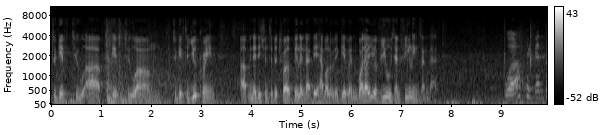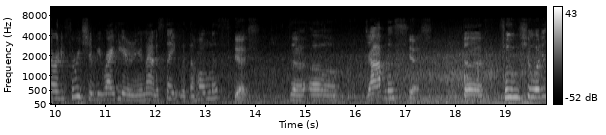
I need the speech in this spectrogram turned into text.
to give to uh, to give to um, to give to Ukraine um, in addition to the 12 billion that they have already given. What are your views and feelings on that? Well, I think that 33 should be right here in the United States with the homeless. Yes. The uh, jobless. Yes. The food shortage,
